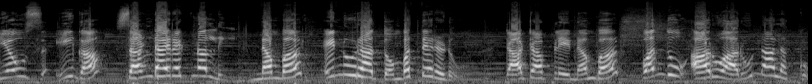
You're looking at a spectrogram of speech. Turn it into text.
ನ್ಯೂಸ್ ಈಗ ಸನ್ ಡೈರೆಕ್ಟ್ನಲ್ಲಿ ನಂಬರ್ ಇನ್ನೂರ ತೊಂಬತ್ತೆರಡು. ಟಾಟಾ ಪ್ಲೇ ನಂಬರ್ ಒಂದು ಆರು ಆರು ನಾಲ್ಕು.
